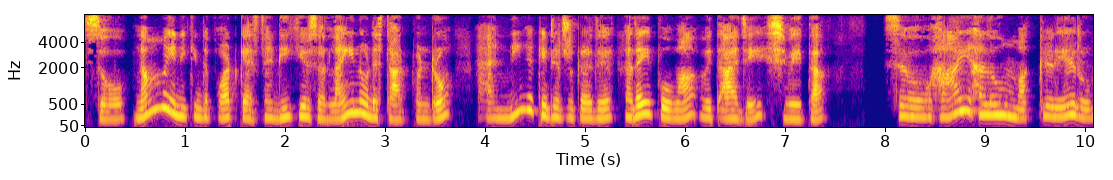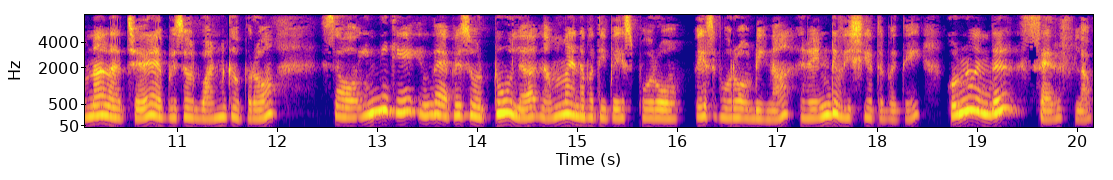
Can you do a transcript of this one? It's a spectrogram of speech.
ஸோ, நம்ம இன்னைக்கு இந்த பாட்காஸ்ட்ட "டிகியூஸ்" லைனோட ஸ்டார்ட் பண்றோம். அண்ட் நீங்க கேட்டுட்டு இருக்கிறது கதை போமா with RJ Swetha. So, hi hello மக்களே! ரொம்ப நாள் ஆச்சு எபிசோட் 1க்கு அப்புறம். ஸோ, இன்றைக்கி இந்த எபிசோட் டூவில் நம்ம என்ன பற்றி பேச போகிறோம் பேச போகிறோம் அப்படின்னா ரெண்டு விஷயத்தை பற்றி ஒன்று வந்து செல்ஃப் லவ்.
